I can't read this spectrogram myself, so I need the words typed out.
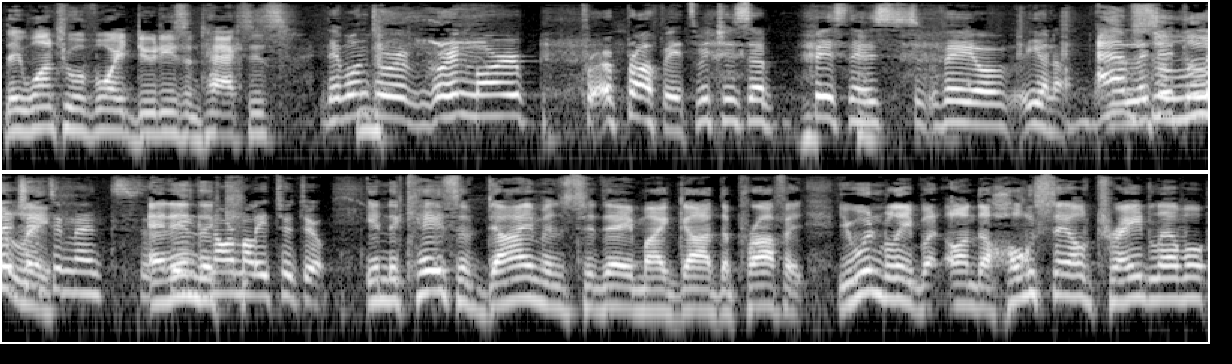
they want to avoid duties and taxes. They want to earn more pr- profits, which is a business way of, you know, legit- Absolutely. legitimate And in the- normally to do. In the case of diamonds today, my God, the profit, you wouldn't believe, but on the wholesale trade level,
